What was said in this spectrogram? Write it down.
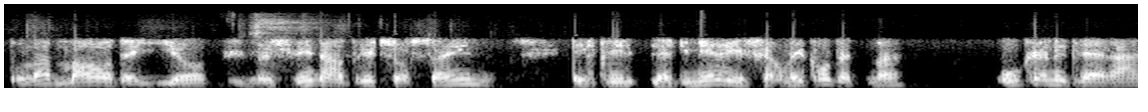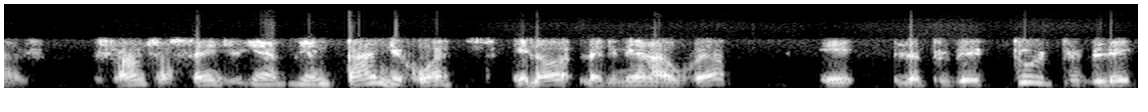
pour la mort de IA. Puis je me souviens d'entrer sur scène et que la lumière est fermée complètement. Aucun éclairage. Je rentre sur scène, il y a- une panne, quoi? Et là, la lumière a ouvert et le public, tout le public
